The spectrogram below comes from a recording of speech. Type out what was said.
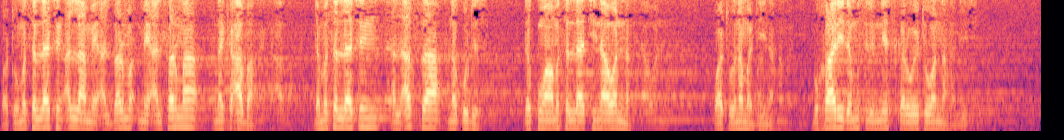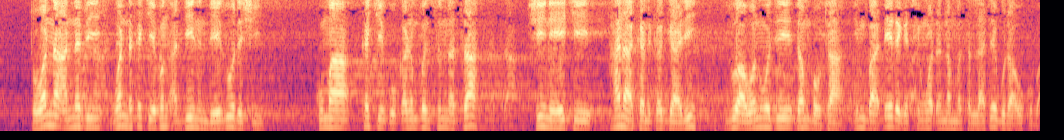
Wato masallacin Allah mai alfarma na Ka'aba da masallacin Al-Aqsa na Qudus da kuma masallaci na wannan wato na Madina. Bukhari da Muslim ne suka rawaito wannan hadisi. To wannan annabi wanda kake bin addinin da ya zo da shi kuma kake ƙoƙarin bin sunnarsa shine yake hana ka niƙar gari zuwa wani waje don bauta in ba ɗaya daga cikin waɗannan masallatai guda uku ba.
